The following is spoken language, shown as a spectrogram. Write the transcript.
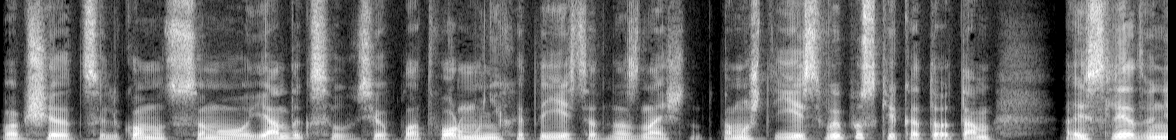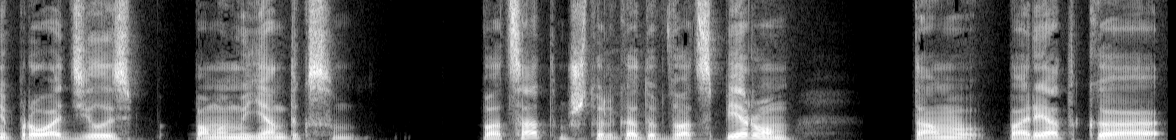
вообще целиком у самого Яндекса, у всех платформ, у них это есть однозначно. Потому что есть выпуски, которые... Там исследование проводилось, по-моему, Яндексом в 20-м, что ли, году, в 21-м. Там порядка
